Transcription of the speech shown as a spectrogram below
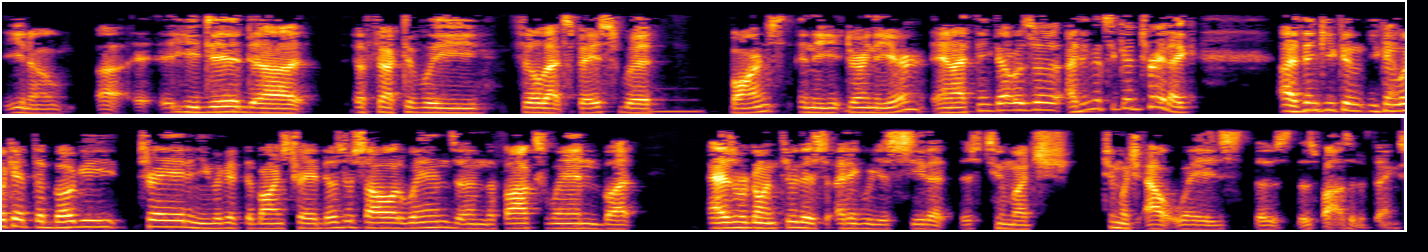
you know uh, he did uh, effectively fill that space with Barnes in the during the year, and I think that was a I think that's a good trade. Like I think you can you can look at the Bogey trade and you look at the Barnes trade; those are solid wins, and the Fox win. But as we're going through this, I think we just see that there's too much too much outweighs those those positive things.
